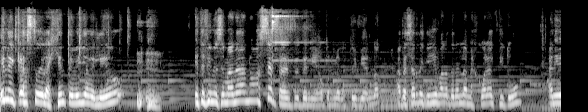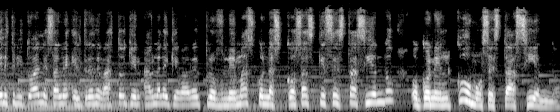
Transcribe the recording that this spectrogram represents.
En el caso de la gente bella de Leo, este fin de semana no va a ser tan entretenido por lo que estoy viendo, a pesar de que ellos van a tener la mejor actitud. A nivel espiritual le sale el 3 de basto, quien habla de que va a haber problemas con las cosas que se está haciendo o con el cómo se está haciendo.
